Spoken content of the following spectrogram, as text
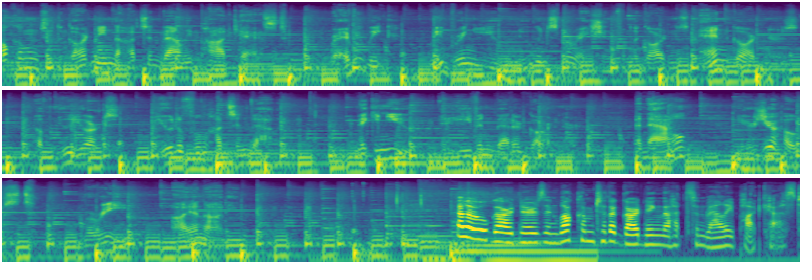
Welcome to the Gardening the Hudson Valley podcast, where every week we bring you new inspiration from the gardens and gardeners of New York's beautiful Hudson Valley, making you an even better gardener. And now, here's your host, Marie Iannotti. Hello, gardeners, and welcome to the Gardening the Hudson Valley podcast,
